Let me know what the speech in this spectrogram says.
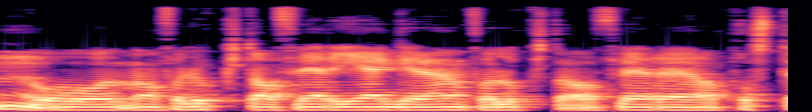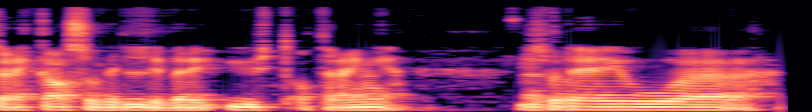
Og når han får lukt av flere jegere, man får lukt av flere av postrekker, så vil de bare ut av terrenget. Så det er jo eh,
